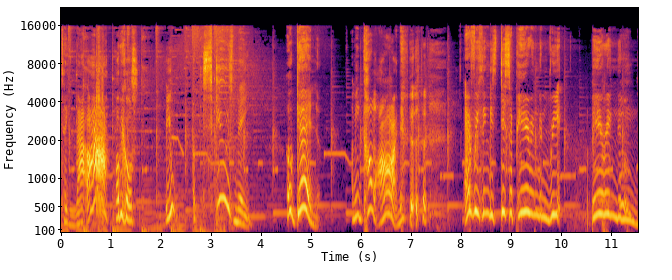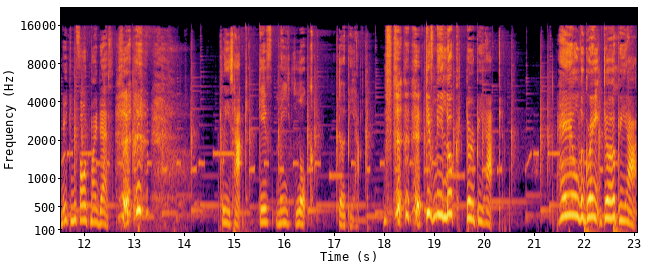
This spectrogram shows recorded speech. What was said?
Take that. Ah! Oh, because. Are you. Excuse me! Again! I mean, come on! Everything is disappearing and reappearing and making me fall to my death. Please, hat. Give me look, derpy hat. Give me look, derpy hat. Hail the great derpy hat.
